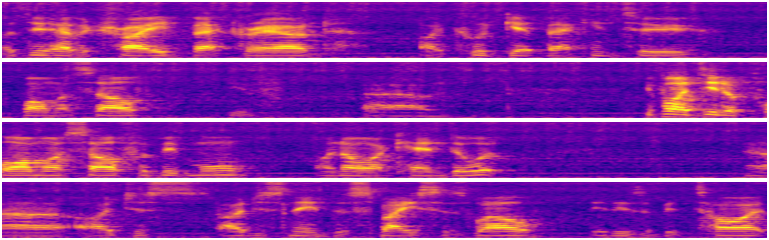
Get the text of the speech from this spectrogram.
I do have a trade background. I could get back into by myself. If um, if I did apply myself a bit more, I know I can do it. Uh, I just I just need the space as well. It is a bit tight.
